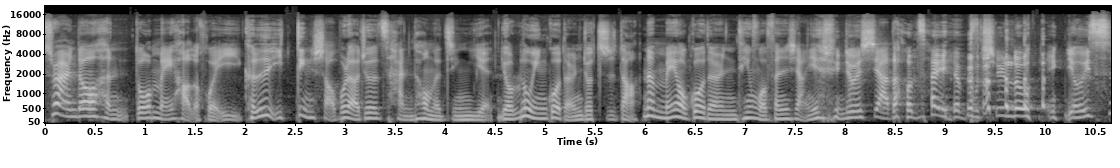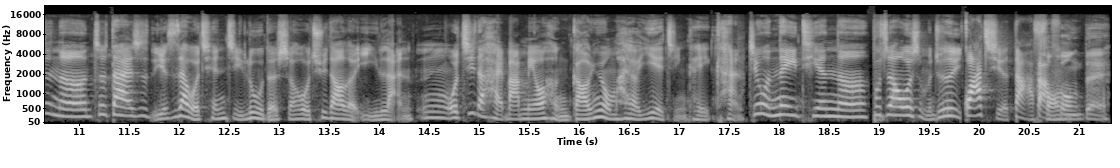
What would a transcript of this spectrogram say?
虽然都有很多美好的回忆，可是一定少不了就是惨痛的经验。有露营过的人就知道，那没有过的人，你听我分享，也许你就会吓到，再也不去露营。有一次呢，这大概是也是在我前几路的时候，我去到了宜兰。嗯，我记得海拔没有很高，因为我们还有夜景可以看。结果那一天呢，不知道为什么就是刮起了大大风对，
